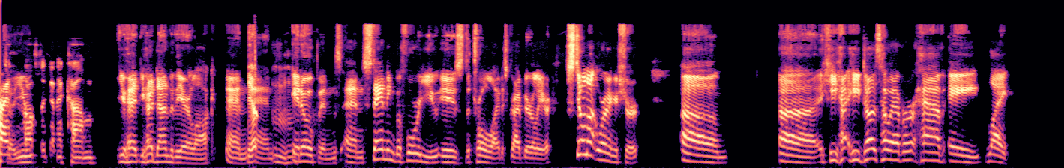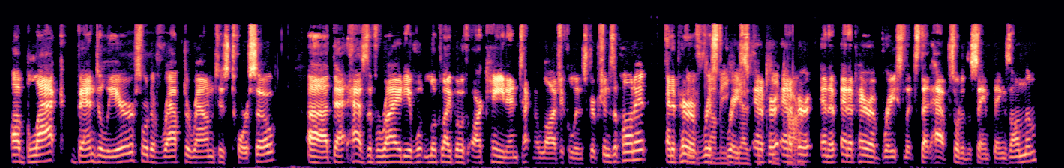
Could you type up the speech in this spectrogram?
Prize So is you- also going to come. You head you head down to the airlock and Yep, and mhm. it opens and standing before you is the troll I described earlier, still not wearing a shirt. Um, uh, he ha- he does, however, have a like a black bandolier sort of wrapped around his torso. Uh, that has a variety of what look like both arcane and technological inscriptions upon it, and a pair Please of wrist me he brace and a pair and a pair and a, and a pair of bracelets that have sort of the same things on them.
